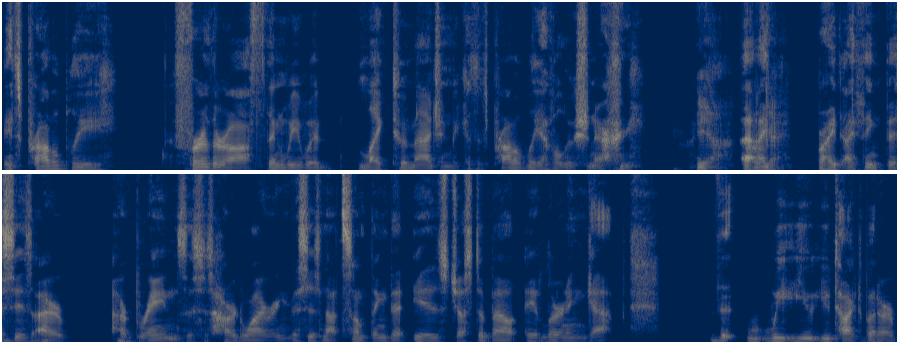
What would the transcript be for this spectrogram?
it's probably further off than we would like to imagine because it's probably evolutionary, yeah I- I- okay right? I think this is our our brains. This is hardwiring. This is not something that is just about a learning gap. The, we you you talked about our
